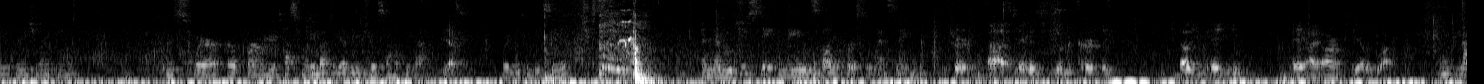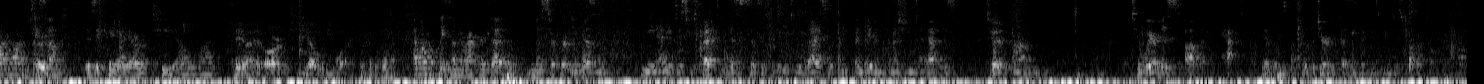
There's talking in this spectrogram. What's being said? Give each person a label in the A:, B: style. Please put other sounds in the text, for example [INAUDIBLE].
A: you raise your right hand? You swear or affirm the testimony about to give is the truth so help you God.
B: Yes.
A: Where you can be seated. And then would you state the name and spell your first and last name?
B: Sure. Uh, name is Luke Kirtley. L U K E K I R T L E Y.
C: Your Honor, I want to place on,
A: Is it K I R T L Y?
B: K I R T L E Y.
A: Okay, go ahead.
C: I want to place on the record that Mr. Kirtley doesn't mean any disrespect. He has sensitivity to his eyes, so he's been given permission to have his, to, um, to wear his, uh, hat.
A: Yeah, that's fine.
C: So the jury doesn't think he's being disrespectful.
